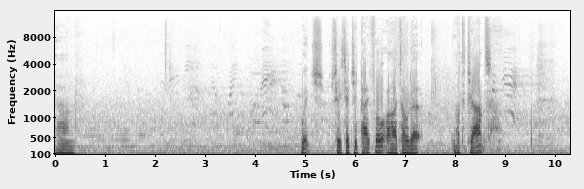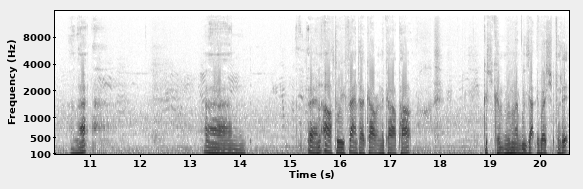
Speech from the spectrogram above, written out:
Um, which she said she'd pay for. I told her not a chance. And that. And then after we found her car in the car park, because she couldn't remember exactly where she put it,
